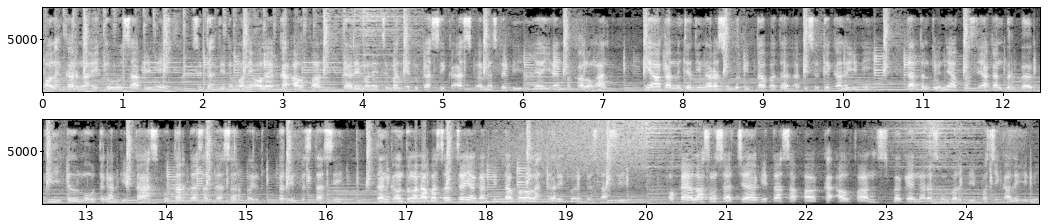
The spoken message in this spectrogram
Oleh karena itu, saat ini sudah ditemani oleh Kak Alvan dari Manajemen Edukasi KSPMS PB YIN Pekalongan yang akan menjadi narasumber kita pada episode kali ini dan tentunya pasti akan berbagi ilmu dengan kita seputar dasar-dasar ber berinvestasi dan keuntungan apa saja yang akan kita peroleh dari berinvestasi. Oke, langsung saja kita sapa Kak Alvan sebagai narasumber di posisi kali ini.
